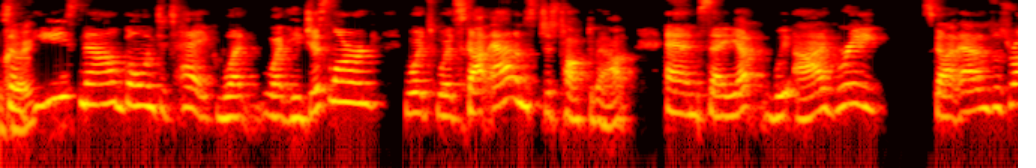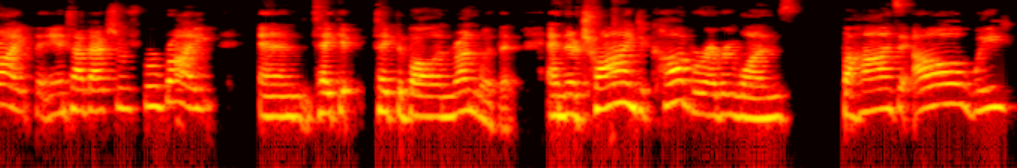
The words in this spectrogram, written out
So he's now going to take what what he just learned, what what Scott Adams just talked about, and say, "Yep, we I agree. Scott Adams was right. The anti-vaxxers were right." And take it, take the ball and run with it. And they're trying to cover everyone's behind. Say, "Oh, we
